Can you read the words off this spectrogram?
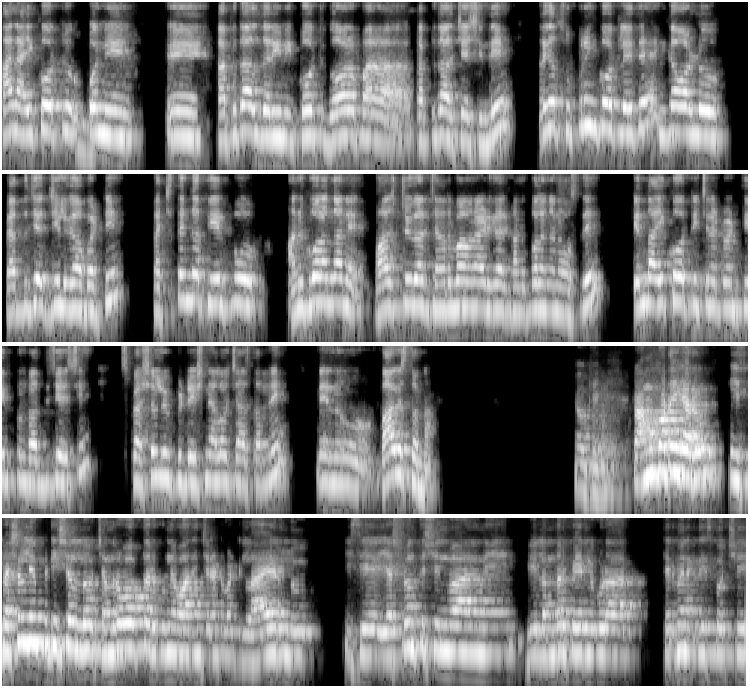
కానీ హైకోర్టు కొన్ని తప్పిదాలు జరిగినాయి. కోర్టు ఘోర తప్పిదాలు చేసింది. అలాగే సుప్రీం కోర్టులో అయితే ఇంకా వాళ్ళు పెద్ద జడ్జీలు కాబట్టి ఖచ్చితంగా తీర్పు అనుకూలంగానే పాజిటివ్ గారు చంద్రబాబు నాయుడు గారికి అనుకూలంగానే వస్తుంది. కింద హైకోర్టు ఇచ్చినటువంటి తీర్పును రద్దు చేసి స్పెషల్ పిటిషన్ అలౌ చేస్తారని నేను భావిస్తున్నా. ఓకే. రామకోటయ్య గారు ఈ స్పెషల్ లీవ్ పిటిషన్లో చంద్రబాబు తరపున వాదించినటువంటి లాయర్లు ఈ సి- యశ్వంత్ సిన్వా అని వీళ్ళందరి పేర్లు కూడా తెర మీదకి తీసుకొచ్చి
